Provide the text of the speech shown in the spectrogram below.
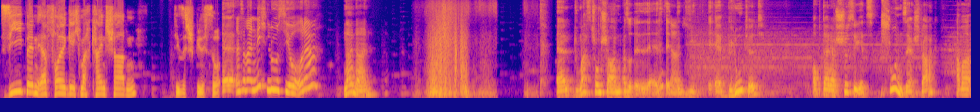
Sieben Erfolge, ich mache keinen Schaden. Dieses Spiel ist so. Äh, Das ist aber nicht Lucio, oder? Nein, nein. Ähm, du machst schon Schaden. Also, äh, äh, ist äh, das? die, er blutet. Ob deiner Schüsse jetzt schon sehr stark, aber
